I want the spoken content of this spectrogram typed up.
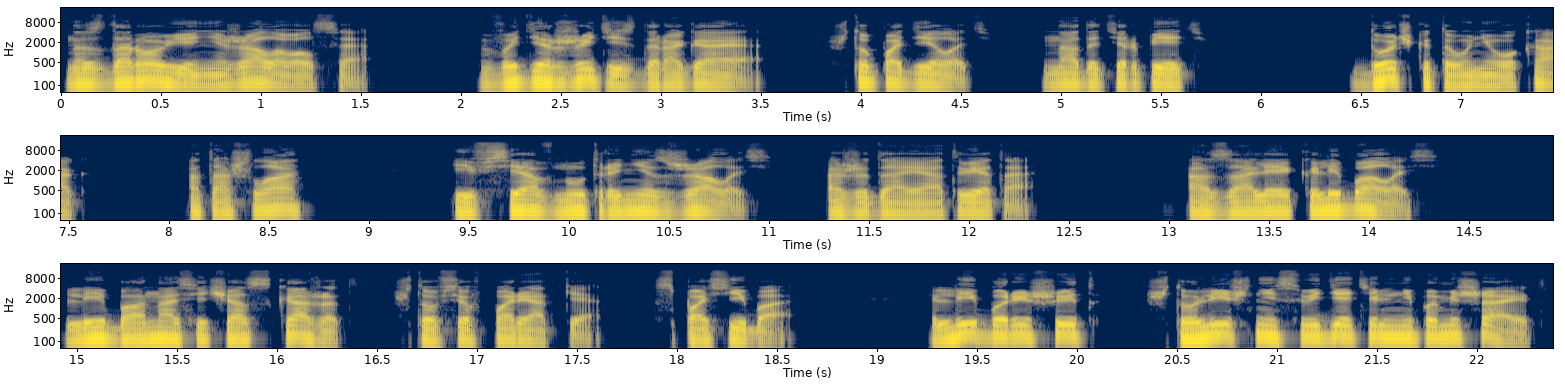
на здоровье не жаловался. Вы держитесь, дорогая. Что поделать, надо терпеть». Дочка-то у него как? Отошла? И вся внутренне сжалась, ожидая ответа. Азалия колебалась. Либо она сейчас скажет, что все в порядке, спасибо. Либо решит, что лишний свидетель не помешает.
